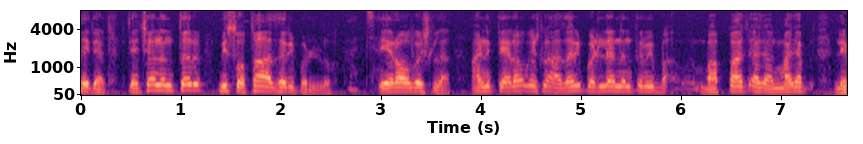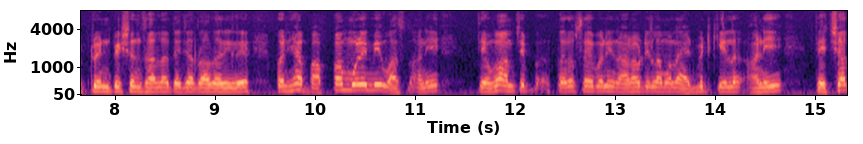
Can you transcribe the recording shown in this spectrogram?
हे त्यात. त्याच्यानंतर मी स्वतः आजारी पडलो. तेरा ऑगस्टला. आणि तेरा ऑगस्टला आजारी पडल्यानंतर मी बाप्पाच्या माझ्या लेफ्टो इन्फेक्शन झालं त्याच्यात आजारी पण ह्या बाप्पामुळे मी वाचलो आणि तेव्हा आमचे प- परब साहेबांनी नानावटीला मला ॲडमिट केलं आणि त्याच्यात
